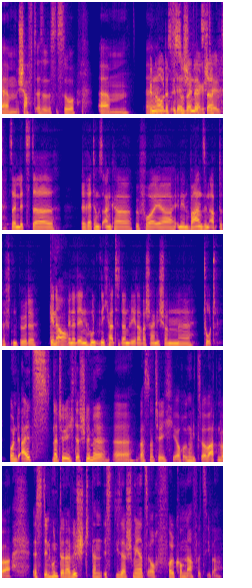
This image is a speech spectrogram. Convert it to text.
ähm, schafft. Also das ist so ähm, äh, genau, das ist so sein letzter, sein letzter Rettungsanker, bevor er in den Wahnsinn abdriften würde. Genau. Wenn er den Hund nicht hat, dann wäre er wahrscheinlich schon äh, tot. Und als natürlich das Schlimme, äh, was natürlich auch irgendwie zu erwarten war, es den Hund dann erwischt, dann ist dieser Schmerz auch vollkommen nachvollziehbar.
